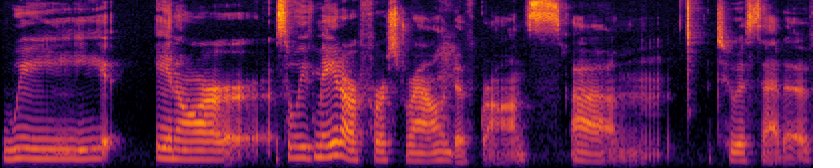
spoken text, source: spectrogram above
we, in our, so we've made our first round of grants um, to a set of,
